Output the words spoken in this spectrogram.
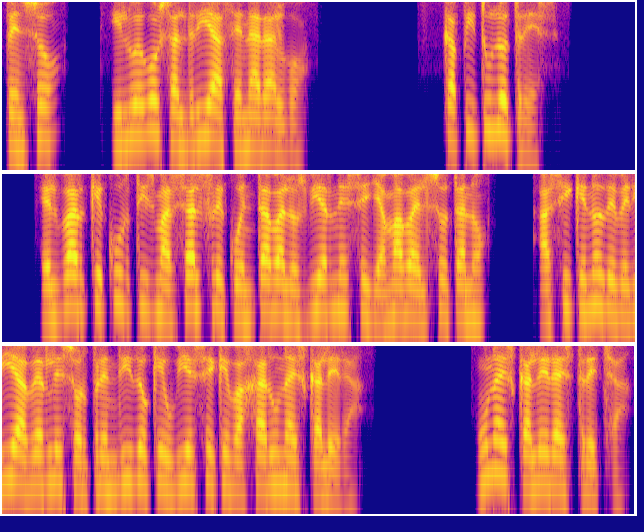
pensó, y luego saldría a cenar algo. Capítulo 3. El bar que Curtis Marshall frecuentaba los viernes se llamaba El Sótano, así que no debería haberle sorprendido que hubiese que bajar una escalera. Una escalera estrecha.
